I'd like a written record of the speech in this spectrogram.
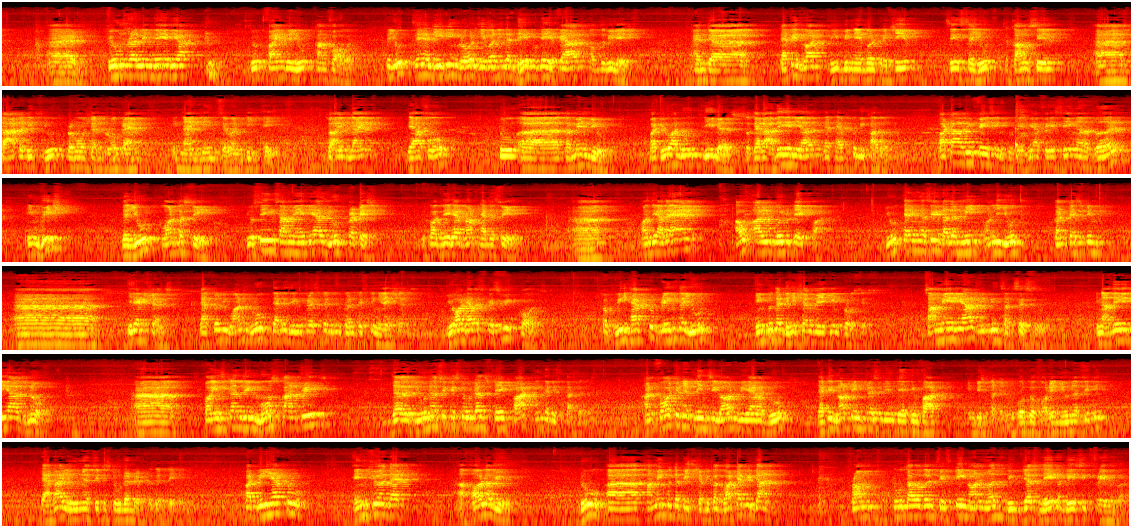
uh, funeral in the area, you'd find the youth come forward. So youth play a leading role even in the day-to-day affairs of the village. And uh, that is what we've been able to achieve since the Youth Council uh, started its youth promotion program in 1978. So I'd like, therefore, to uh, commend you. But you are youth leaders, so there are other areas that have to be covered. What are we facing today? We are facing a world in which the youth want a say. You see in some areas youth protest because they have not had a say. Uh, on the other hand, how are you going to take part? Youth having a say doesn't mean only youth contesting uh, elections. That's only one group that is interested in contesting elections. You all have a specific cause. So we have to bring the youth into the decision making process. Some areas we've been successful. In other areas, no. Uh, for instance, in most countries, the university students take part in the discussions. Unfortunately, in Ceylon, we have a group that is not interested in taking part in discussion. You go to a foreign university, there are university student representatives. But we have to ensure that uh, all of you do uh, come into the picture because what have we done? From 2015 onwards, we've just laid a basic framework.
